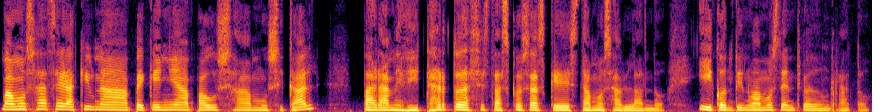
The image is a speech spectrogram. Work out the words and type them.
Vamos a hacer aquí una pequeña pausa musical para meditar todas estas cosas que estamos hablando y continuamos dentro de un rato.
